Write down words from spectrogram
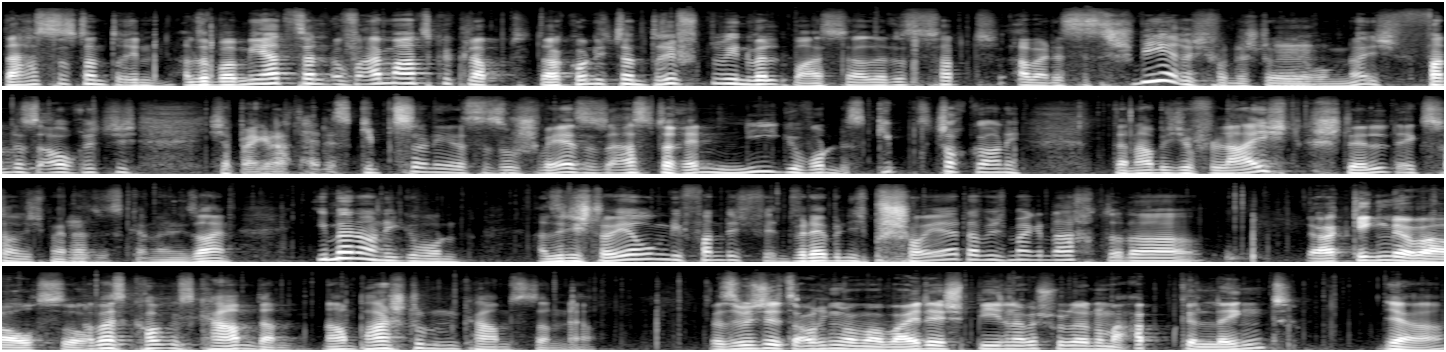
da hast du es dann drin. Also bei mir hat es dann, auf einmal hat es geklappt. Da konnte ich dann driften wie ein Weltmeister. Also das hat, aber das ist schwierig von der Steuerung. Ne? Ich fand es auch richtig, ich habe mir gedacht, hey, das gibt's doch nicht, das ist so schwer, das ist das erste Rennen nie gewonnen, das gibt's doch gar nicht. Dann habe ich auf leicht gestellt, extra habe ich mir gedacht, das kann doch nicht sein. Immer noch nie gewonnen. Also die Steuerung, die fand ich, entweder bin ich bescheuert, habe ich mir gedacht, oder, Ja, ging mir aber auch so. aber es, kam- es kam dann. Nach ein paar Stunden kam es dann, ja. das will ich jetzt auch irgendwann mal weiterspielen, habe ich schon nochmal abgelenkt. Ja.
